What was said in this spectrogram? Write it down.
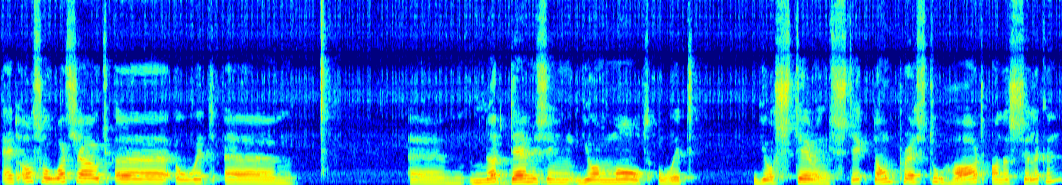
And also watch out uh, with um, um, not damaging your mold with your steering stick. Don't press too hard on the silicon,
